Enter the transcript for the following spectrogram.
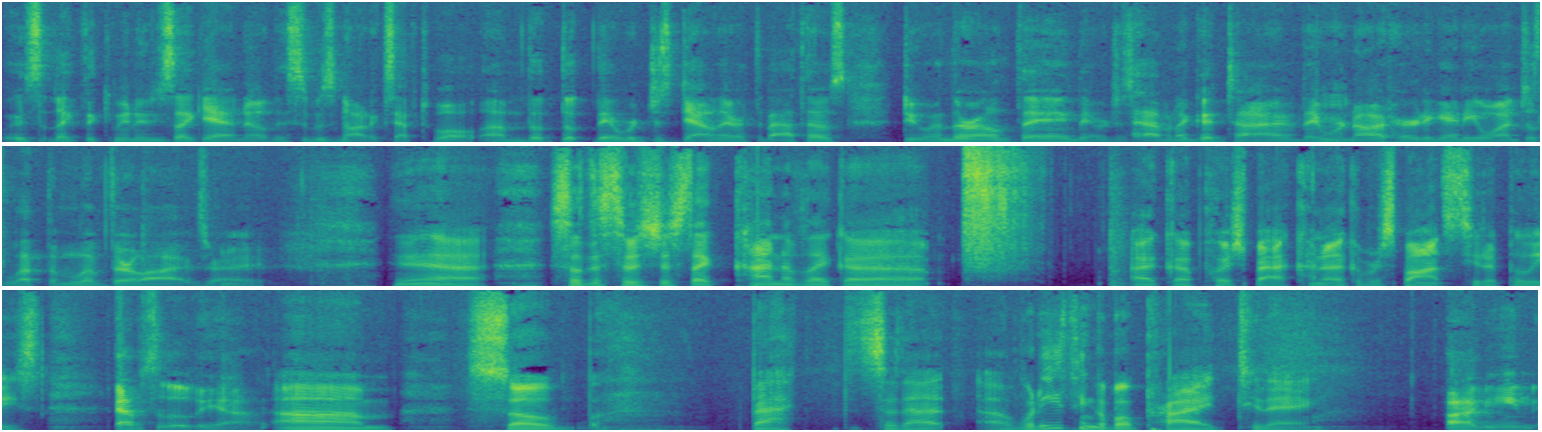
it's like the community's like, yeah, no, this was not acceptable. Um, the, the, they were just down there at the bathhouse doing their own thing. They were just having a good time. They were mm. not hurting anyone. Just let them live their lives, right? Yeah. So this was just like kind of like a like a pushback, kind of like a response to the police. Absolutely, yeah. Um. So back so that uh, what do you think about Pride today? I mean,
